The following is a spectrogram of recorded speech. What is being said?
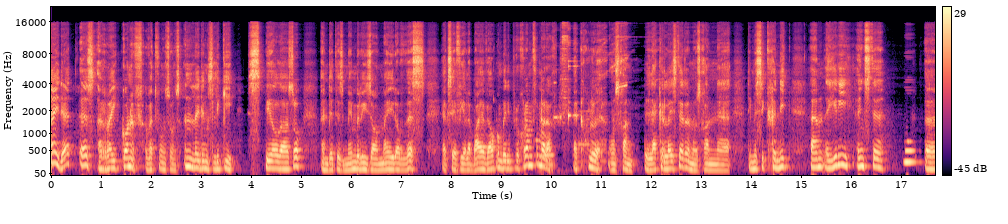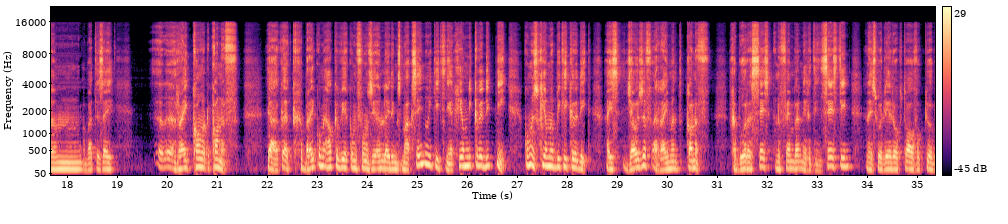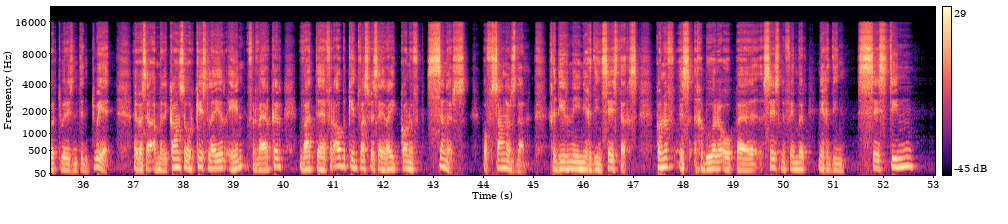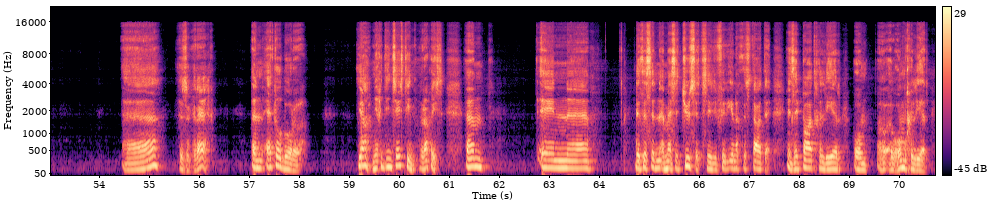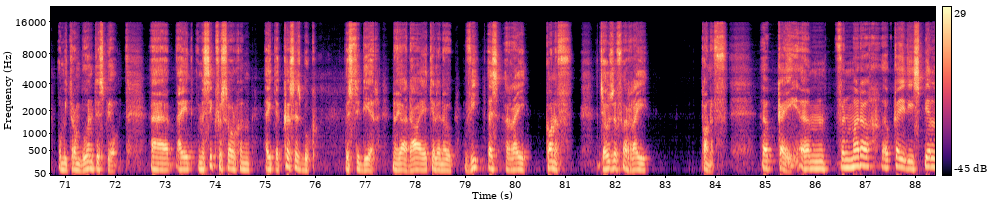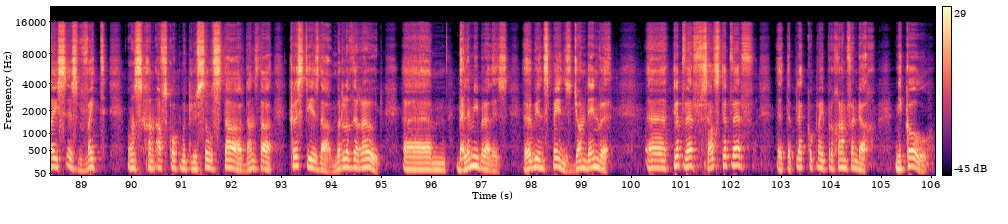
Sy, dit is Ray Conniff wat vir ons ons inleidingsliekie speel daar so, en dit is Memories are made of this. Ek sê vir julle baie welkom by die program vanmiddag. Ek glo, ons gaan lekker luister en ons gaan uh, die muziek geniet. Um, hierdie eindste, um, wat is hy, uh, Ray Conniff, Ja, ek, ek gebruik om elke week om vir ons die inleidings, maar ek sê nooit iets nie, ek gee hom nie krediet nie. Kom ons gee hom een bykie krediet. Hy is Joseph Raymond Conniff, gebore 6 november 1916 en hy is oorlede op 12 oktober 2002. Hy was een Amerikaanse orkestleier en verwerker wat uh, vooral bekend was vir sy Ray Conniff singers of sangers dan, gedurende die 1960s. Conniff is gebore op uh, 6 november 1916 16 uh, is ek reg in Ettelboro ja, 1916 rakkies um, en uh, dit is in Massachusetts in die Verenigde Staten en sy pa het geleer om uh, om geleer om die tromboon te speel. Uh, hy het muziekverzorging uit die kursusboek bestudeer. Nou ja, daar het julle nou wie is Ray Conniff Joseph Ray Conniff. Ok, um, vanmiddag, ok, die speelhuis is wijd, ons gaan afskop met Lucille Star, dan is daar, Christie is daar, Middle of the Road, um, Bellamy Brothers, Herbie and Spence, John Denver, uh, Klipwerf, selfs Klipwerf, het een plek op my program vandag, Nicole,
